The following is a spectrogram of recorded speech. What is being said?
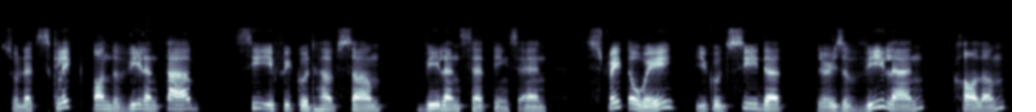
So let's click on the VLAN tab, see if we could have some VLAN settings and straight away you could see that there is a VLAN column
